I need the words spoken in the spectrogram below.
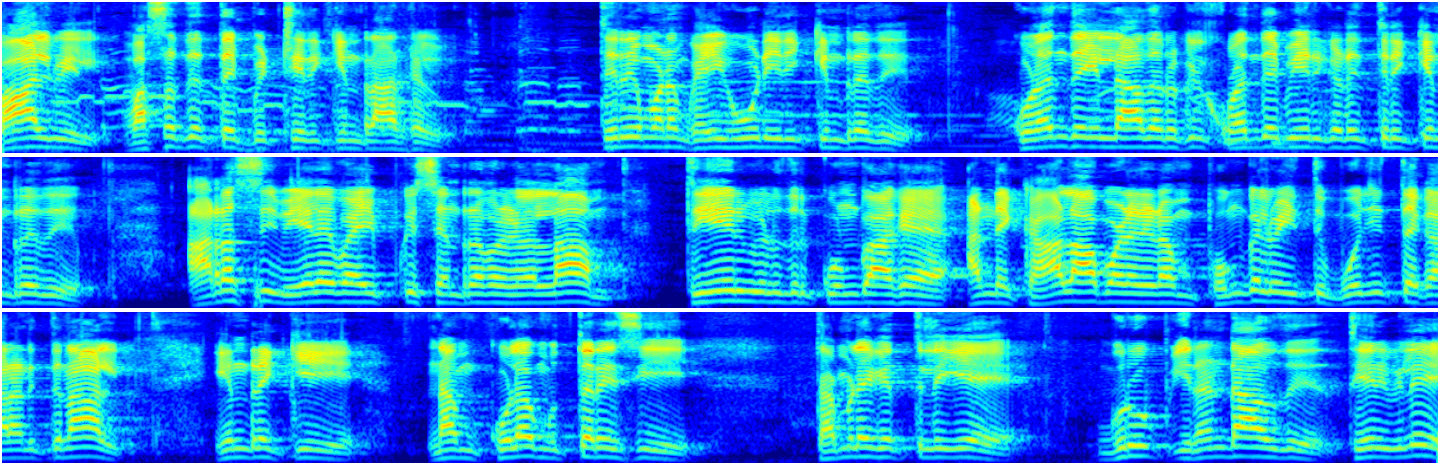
வாழ்வில் வசதத்தை பெற்றிருக்கின்றார்கள். திருமணம் கைகூடி இருக்கின்றது குழந்தை இல்லாதவர்கள் குழந்தை பேர் கிடைத்திருக்கின்றது. அரசு வேலைவாய்ப்புக்கு சென்றவர்களெல்லாம் தேர்வு எழுதற்கு முன்பாக அன்னை காலாபடரிடம் பொங்கல் வைத்து பூஜித்த காரணத்தினால் இன்றைக்கு நம் குல முத்தரசி தமிழகத்திலேயே குரூப் இரண்டாவது தேர்விலே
